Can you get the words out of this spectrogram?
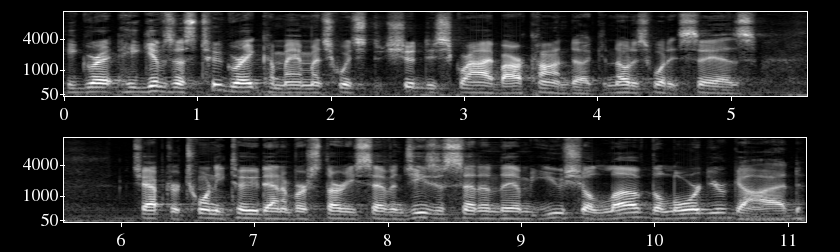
he, he gives us two great commandments which should describe our conduct. Notice what it says. Chapter 22, down in verse 37 Jesus said unto them, You shall love the Lord your God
